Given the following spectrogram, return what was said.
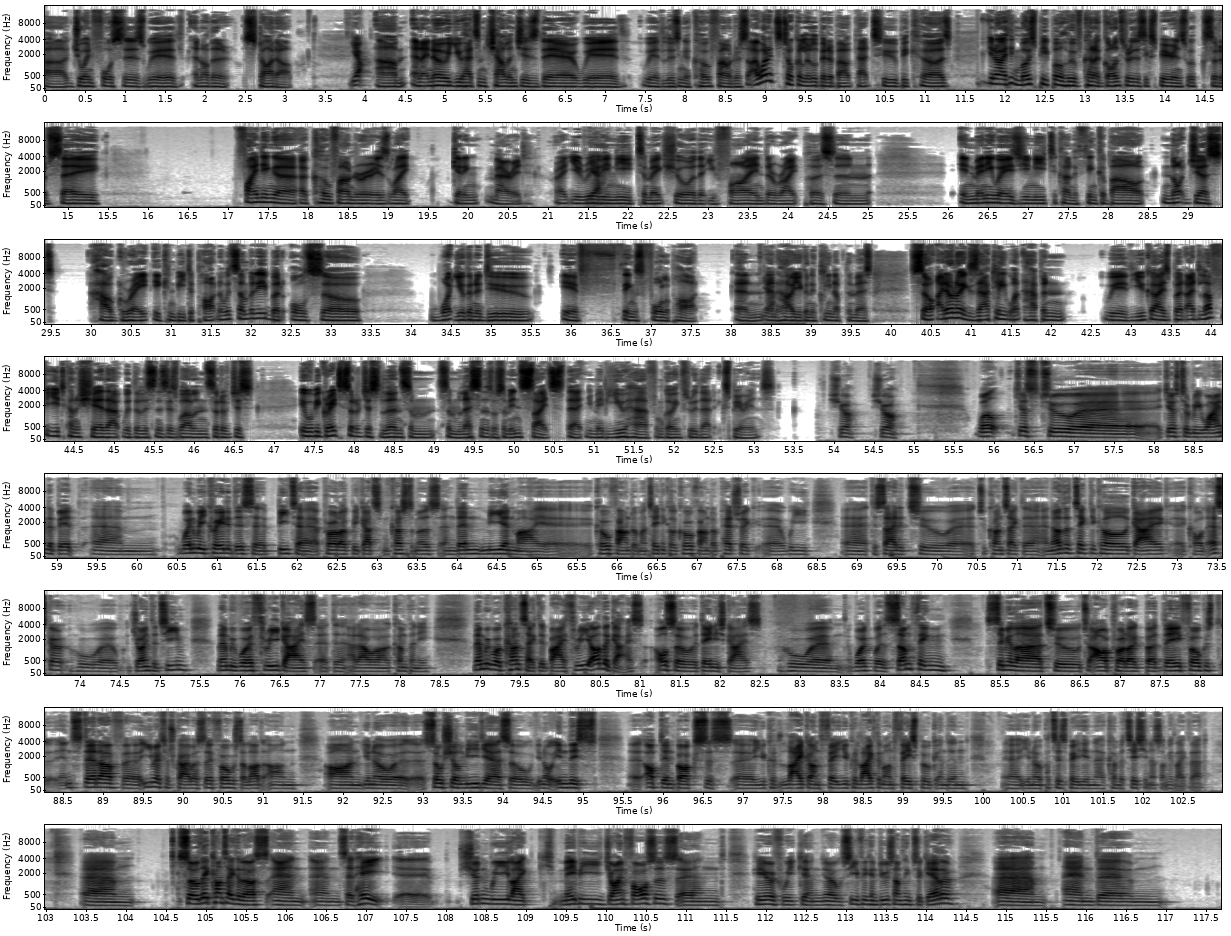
uh, joined forces with another startup. Yeah. Um, and I know you had some challenges there with with losing a co-founder. So I wanted to talk a little bit about that too, because you know I think most people who've kind of gone through this experience will sort of say finding a, a co-founder is like getting married, right? You really yeah. need to make sure that you find the right person. In many ways, you need to kind of think about not just how great it can be to partner with somebody, but also what you're going to do if things fall apart and, yeah. and how you're going to clean up the mess. So I don't know exactly what happened with you guys, but I'd love for you to kind of share that with the listeners as well and sort of just it would be great to sort of just learn some some lessons or some insights that maybe you have from going through that experience. Sure, sure. Well, just to uh, just to rewind a bit, um, when we created this uh, beta product, we got some customers, and then me and my uh, co-founder, my technical co-founder Patrick, uh, we uh, decided to uh, to contact another technical guy called Esker, who joined the team. Then we were three guys at at our company. Then we were contacted by three other guys, also Danish guys, who um, worked with something similar to to our product, but they focused instead of uh, email subscribers, they focused a lot on on you know uh, social media. So you know in these uh, opt-in boxes, uh, you could like on fa- you could like them on Facebook and then uh, you know participate in a competition or something like that. Um, so they contacted us and and said, hey. Uh, shouldn't we like maybe join forces and hear if we can you know see if we can do something together um, and um,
